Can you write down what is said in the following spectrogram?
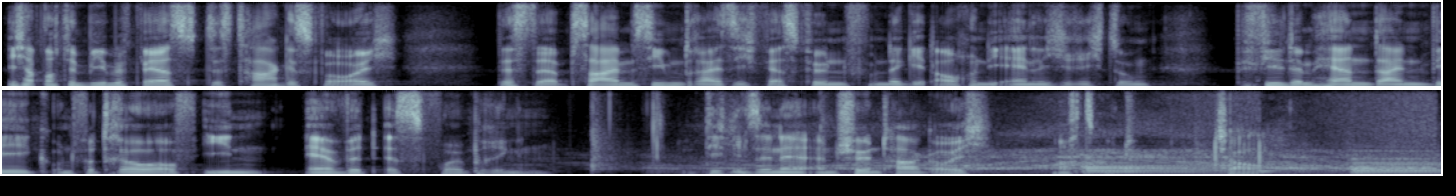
Ich habe noch den Bibelvers des Tages für euch. Das ist der Psalm 37, Vers 5 und der geht auch in die ähnliche Richtung. Befiehl dem Herrn deinen Weg und vertraue auf ihn. Er wird es vollbringen. In diesem Sinne, einen schönen Tag euch. Macht's gut. Ciao.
